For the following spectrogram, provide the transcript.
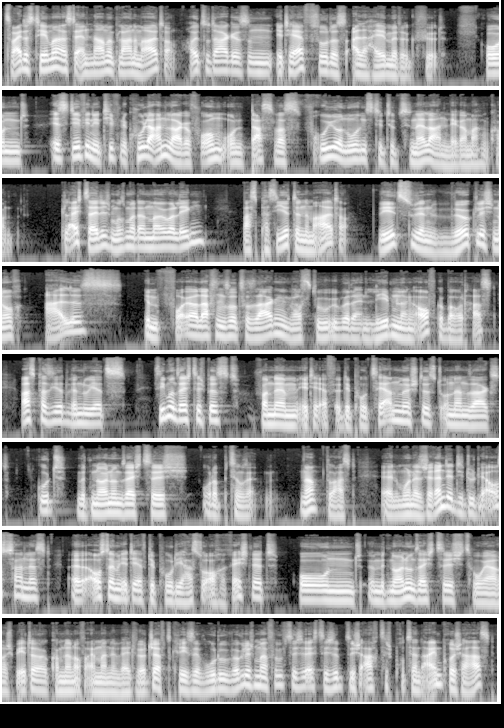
Zweites Thema ist der Entnahmeplan im Alter. Heutzutage ist ein ETF so das Allheilmittel geführt und ist definitiv eine coole Anlageform und das, was früher nur institutionelle Anleger machen konnten. Gleichzeitig muss man dann mal überlegen, was passiert denn im Alter? Willst du denn wirklich noch alles im Feuer lassen sozusagen, was du über dein Leben lang aufgebaut hast? Was passiert, wenn du jetzt 67 bist, von deinem ETF-Depot zehren möchtest und dann sagst, gut, mit 69 oder beziehungsweise na, ne, du hast äh, eine monatliche Rente, die du dir auszahlen lässt, äh, aus deinem ETF-Depot, die hast du auch errechnet. Und mit 69, zwei Jahre später, kommt dann auf einmal eine Weltwirtschaftskrise, wo du wirklich mal 50, 60, 70, 80 Prozent Einbrüche hast.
